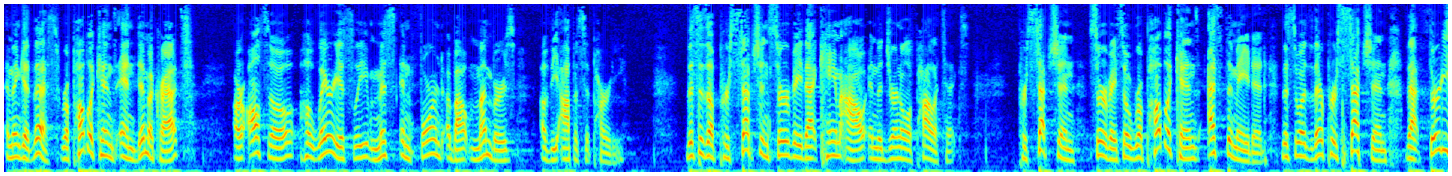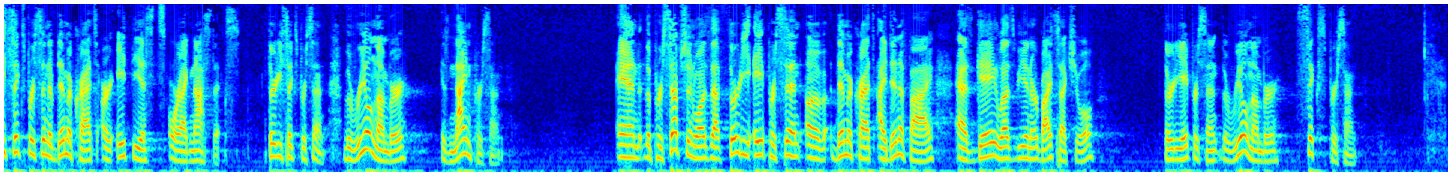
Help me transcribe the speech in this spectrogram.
And then get this. Republicans and Democrats are also hilariously misinformed about members of the opposite party. This is a perception survey that came out in the Journal of Politics. Perception survey. So Republicans estimated, this was their perception, that 36% of Democrats are atheists or agnostics. 36%. The real number is 9%. And the perception was that 38% of Democrats identify as gay, lesbian, or bisexual. 38%. The real number, 6%.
